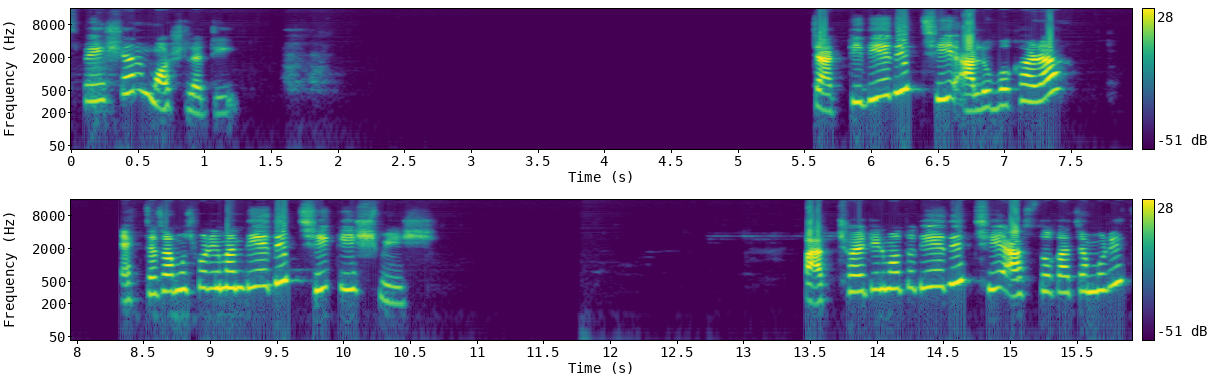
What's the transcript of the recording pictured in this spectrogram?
স্পেশাল মশলাটি। চারটি দিয়ে দিচ্ছি, আলু বোখারা এক চা চামচ পরিমাণ দিয়ে দিচ্ছি, কিশমিশ। পাঁচ ছয়টির মতো দিয়ে দিচ্ছি আস্ত কাঁচামরিচ।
